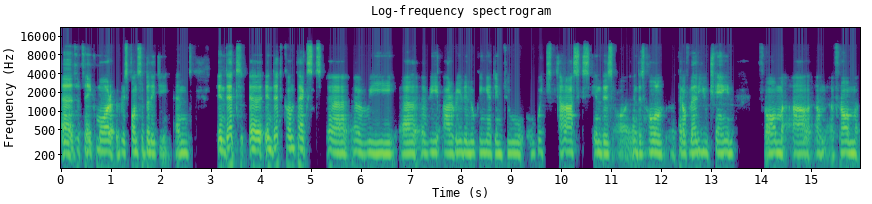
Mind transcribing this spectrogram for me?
uh, to take more responsibility. And in that uh, in that context, uh, we we are really looking at into which tasks in this in this whole kind of value chain, from um, from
